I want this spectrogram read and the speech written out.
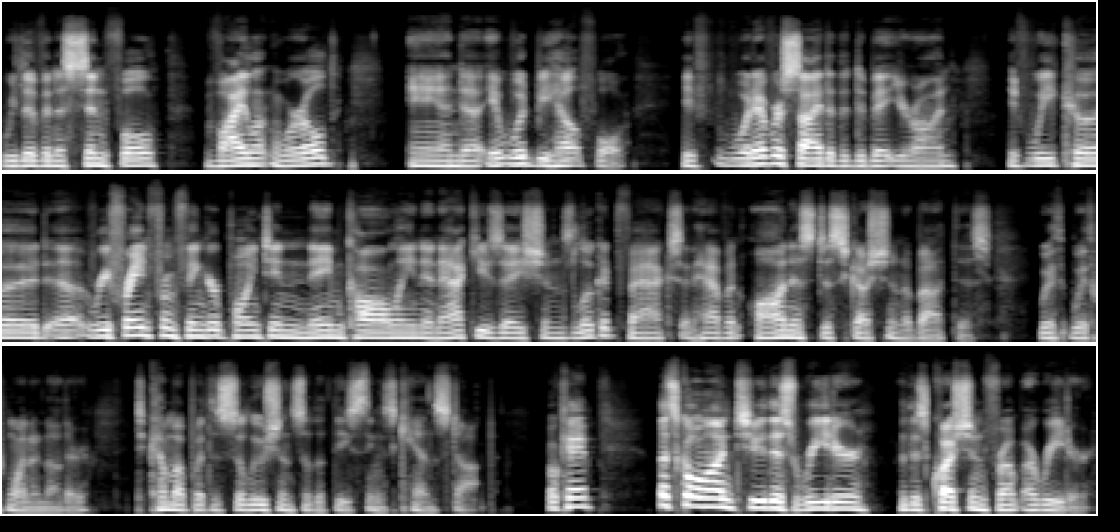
We live in a sinful, violent world, and uh, it would be helpful if whatever side of the debate you're on if we could uh, refrain from finger pointing, name calling, and accusations, look at facts, and have an honest discussion about this with, with one another to come up with a solution so that these things can stop. Okay, let's go on to this reader or this question from a reader.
